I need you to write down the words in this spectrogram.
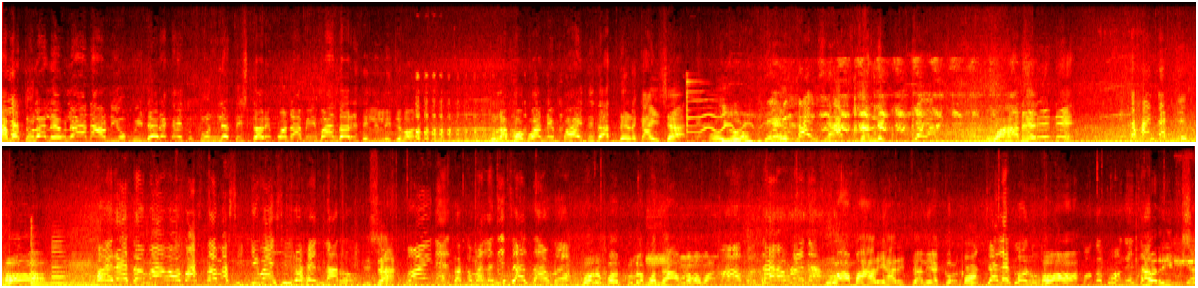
आम्ही तुला लेवला ना आणि यो बिडर काय तू लेतीस तरी पण आम्ही इमानदारी दिली लिजे हो तुला भगवानने पाय दिदा देड कायसा देड कायसा चल ले वाहन हे रे ने वाहन टाकले हा खरा तर मा वास्तव सिटी बायसी रहेल ना रो दिशा नाही नाही तक मला नाही चालता आवडत बरोबर तुला बधा आवड हवा हा बधा तू आम्हा हारी हारी चाले कर ચાલે કરું हा. मग भोंगे यो जाऊ रिक्षा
